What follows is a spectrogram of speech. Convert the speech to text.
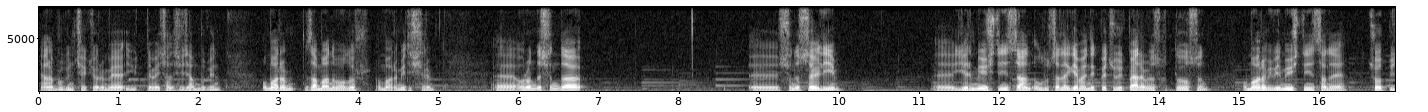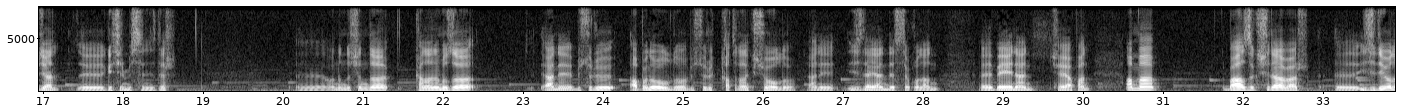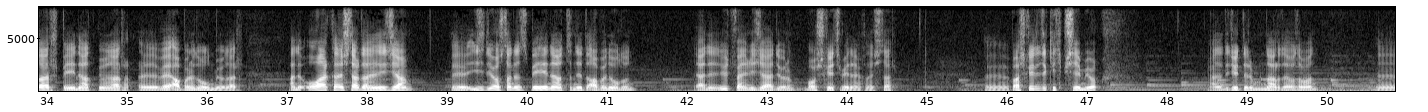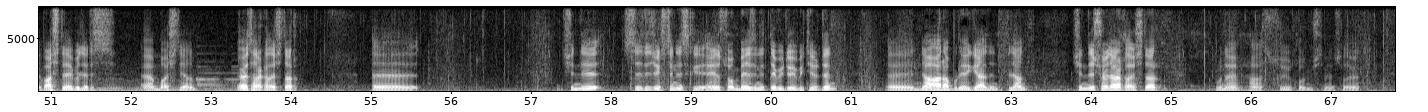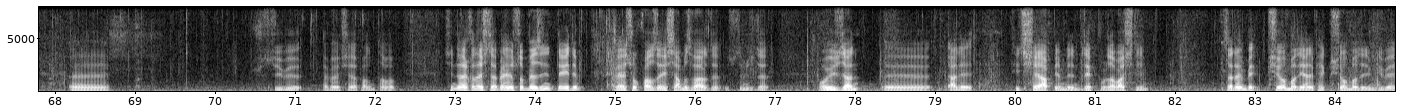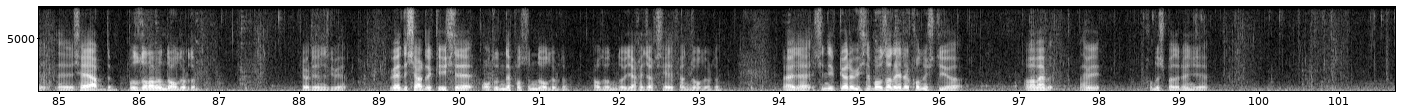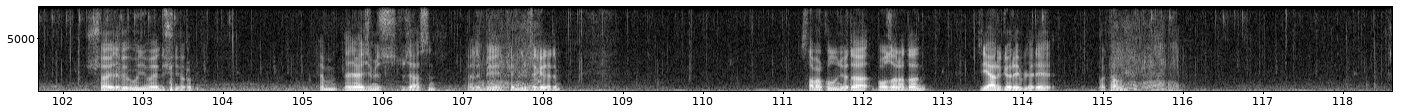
Yani bugün çekiyorum ve yüklemeye çalışacağım bugün. Umarım zamanım olur. Umarım yetişirim. Ee, onun dışında e, şunu söyleyeyim. Ee, 23 Nisan Ulusal Egemenlik ve Çocuk Bayramınız kutlu olsun. Umarım 23 Nisan'ı çok güzel e, geçirmişsinizdir. Ee, onun dışında kanalımıza yani bir sürü abone oldu, bir sürü katılan kişi oldu. Yani izleyen, destek olan, e, beğenen, şey yapan. Ama bazı kişiler var. e, izliyorlar, beğeni atmıyorlar e, ve abone de olmuyorlar. Hani o arkadaşlardan ricam e, izliyorsanız beğeni atın ya da abone olun. Yani lütfen rica ediyorum. Boş geçmeyin arkadaşlar. E, başka diyecek hiçbir şeyim yok. Yani diyeceklerim bunlardı. O zaman e, başlayabiliriz. Hemen başlayalım. Evet arkadaşlar. E, şimdi siz diyeceksiniz ki en son benzinlikte videoyu bitirdin. Ee, ne ara buraya geldin filan. Şimdi şöyle arkadaşlar. Bu ne? Ha suyu koymuştum en son evet. Ee, şu suyu bir hemen şey yapalım tamam. Şimdi arkadaşlar ben en son benzinlikteydim. Ve çok fazla eşyamız vardı üstümüzde. O yüzden ee, yani hiç şey yapmayayım dedim. Direkt burada başlayayım. Zaten bir şey olmadı yani pek bir şey olmadı dediğim gibi. Ee, şey yaptım. Buzdolabını doldurdum. Gördüğünüz gibi. Ve dışarıdaki işte odun deposunu doldurdum. Odunu yakacak şey falan doldurdum. Öyle. Şimdi görev işte Bozana ile konuş diyor. Ama ben tabi konuşmadan önce şöyle bir uyumayı düşünüyorum. Hem enerjimiz düzelsin. Yani bir kendimize gelelim. Sabah olunca da Bozana'dan diğer görevleri bakalım.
